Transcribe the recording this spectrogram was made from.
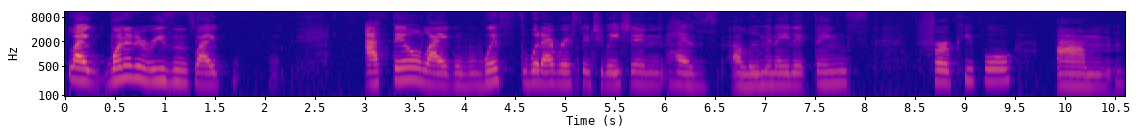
Like one of the reasons like I feel like with whatever situation has illuminated things for people, um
